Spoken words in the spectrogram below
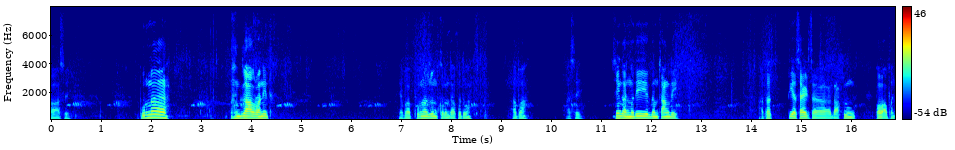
हा असं आहे पूर्ण गावरानीत हे पहा पूर्ण झूम करून दाखवतो. हा पहा असं आहे शेंगांमध्ये एकदम चांगले आता त्या साईडचा दाखवून पाहू आपण.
